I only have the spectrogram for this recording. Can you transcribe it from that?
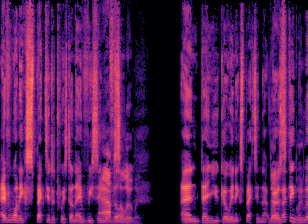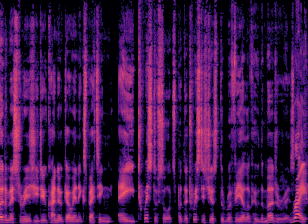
everyone expected a twist on every single absolutely. film. Absolutely, and then you go in expecting that. that Whereas I think with murder mysteries, you do kind of go in expecting a twist of sorts, but the twist is just the reveal of who the murderer is, right?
